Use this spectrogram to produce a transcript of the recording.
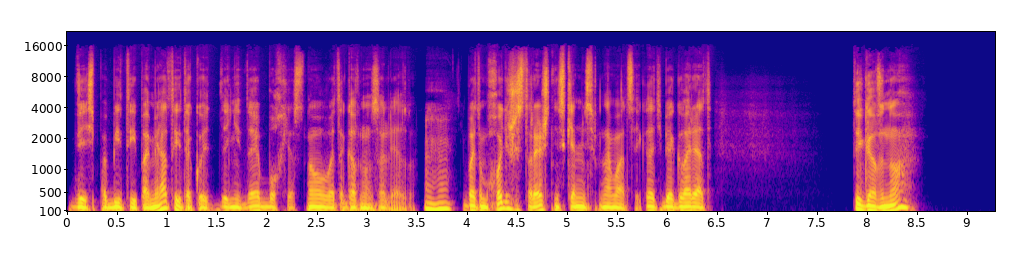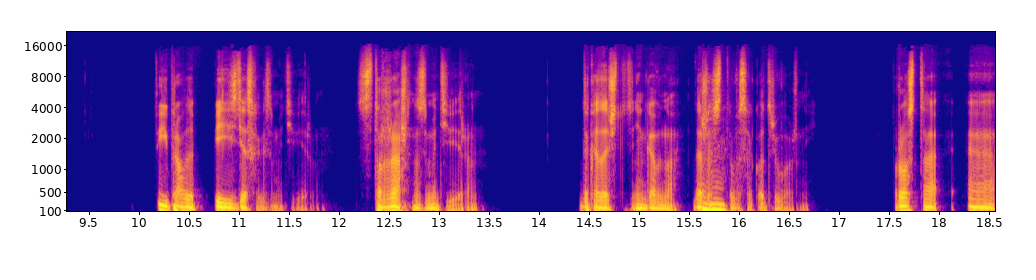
весь побитый и помятый, и такой, да не дай бог, я снова в это говно залезу. И поэтому ходишь и стараешься ни с кем не соревноваться. И когда тебе говорят, ты говно, ты правда пиздец как замотивирован. Страшно замотивирован. Доказать, что ты не говно, даже если Мгм. ты высоко тревожный. Просто э,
